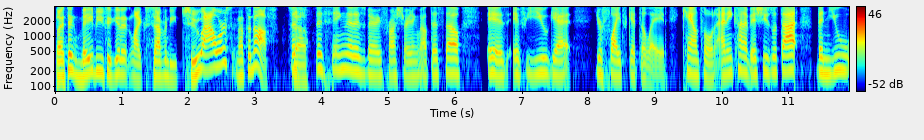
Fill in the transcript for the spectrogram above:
but I think maybe you could get it in like 72 hours, and that's enough. The, So the thing that is very frustrating about this though is if you get your flights get delayed, canceled, any kind of issues with that, then you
